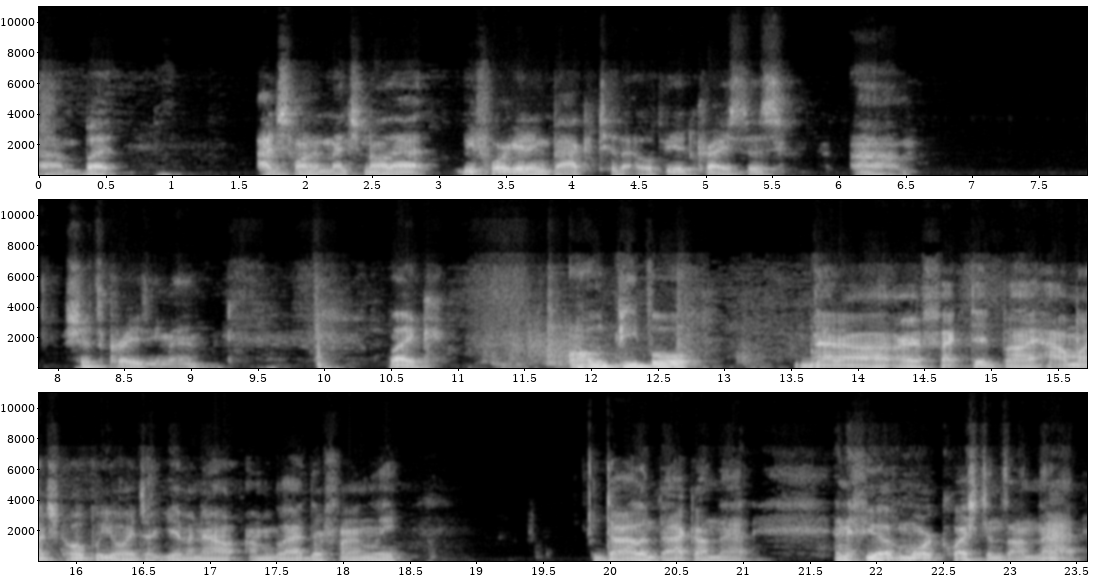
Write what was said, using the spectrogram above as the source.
Um, but I just want to mention all that before getting back to the opioid crisis. Um, shit's crazy, man like all the people that uh, are affected by how much opioids are given out. I'm glad they're finally dialing back on that. And if you have more questions on that,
